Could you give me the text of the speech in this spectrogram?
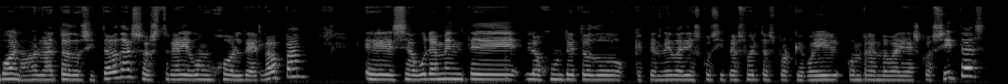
Bueno, hola a todos y todas, os traigo un haul de ropa. Eh, seguramente lo junte todo, que tendré varias cositas sueltas porque voy a ir comprando varias cositas.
